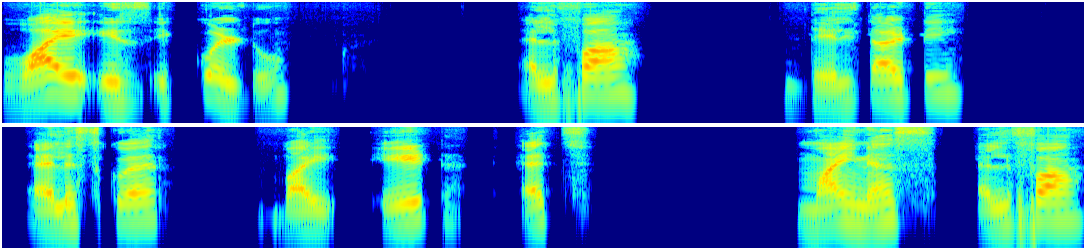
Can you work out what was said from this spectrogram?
y is equal to alpha delta t L square by 8h minus alpha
